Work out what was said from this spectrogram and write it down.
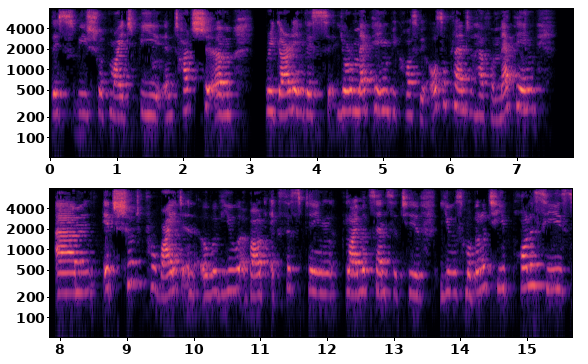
this we should might be in touch um, regarding this your mapping because we also plan to have a mapping um, it should provide an overview about existing climate sensitive youth mobility policies,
